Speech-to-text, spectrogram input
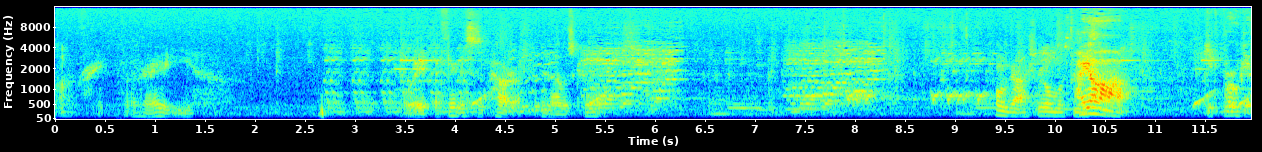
Alright. Alrighty. Wait, I think this is a power up, and I was correct. Oh gosh, we almost missed Hiya! Get broken.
